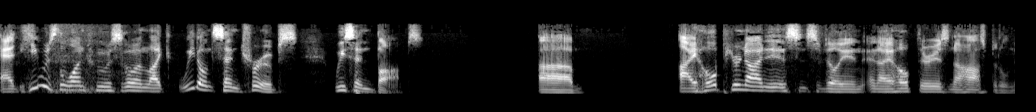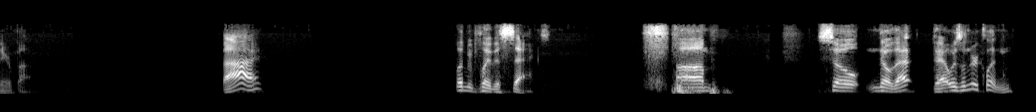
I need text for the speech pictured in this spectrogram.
and he was the one who was going like, "We don't send troops, we send bombs." Um, I hope you're not an innocent civilian, and I hope there isn't a hospital nearby. Bye. Let me play the sax. Um, so no, that that was under Clinton.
